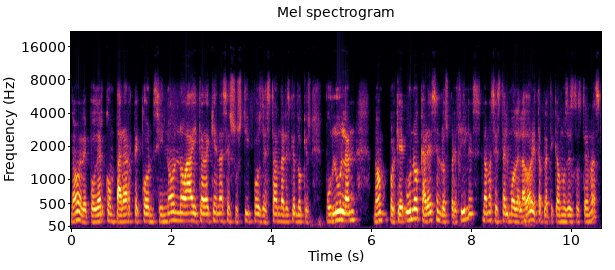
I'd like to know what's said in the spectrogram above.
¿No? De poder compararte con, si no, no hay, cada quien hace sus tipos de estándares, que es lo que pululan, ¿no? Porque uno carece en los perfiles, nada más está el modelador, ahorita platicamos de estos temas,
